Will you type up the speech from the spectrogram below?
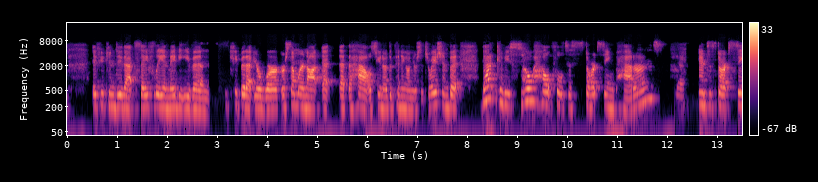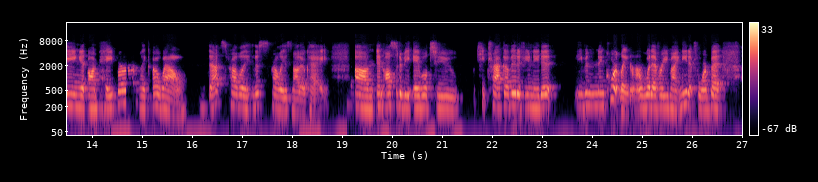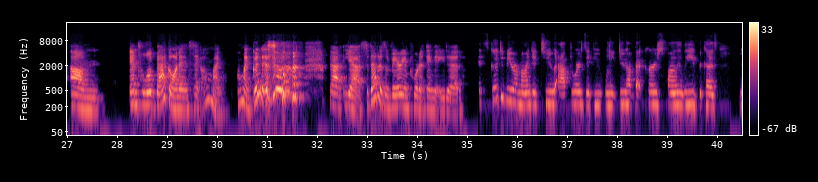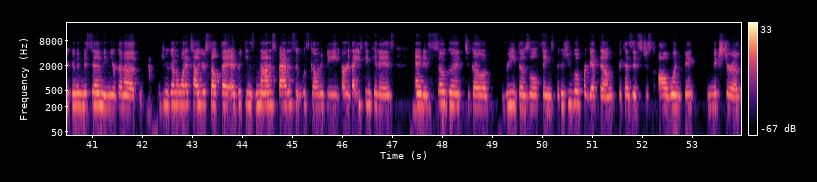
if you can do that safely and maybe even keep it at your work or somewhere not at, at the house, you know, depending on your situation. But that can be so helpful to start seeing patterns yes. And to start seeing it on paper, like, oh wow, that's probably this probably is not okay. Um, and also to be able to keep track of it if you need it even in court later or whatever you might need it for. But um, and to look back on it and say oh my oh my goodness. That yeah so that is a very important thing that you did. It's good to be reminded too afterwards if you when you do have that courage to finally leave because you're going to miss him and you're going to you're going to want to tell yourself that everything's not as bad as it was going to be or that you think it is and it's so good to go read those little things because you will forget them because it's just all one big mixture of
